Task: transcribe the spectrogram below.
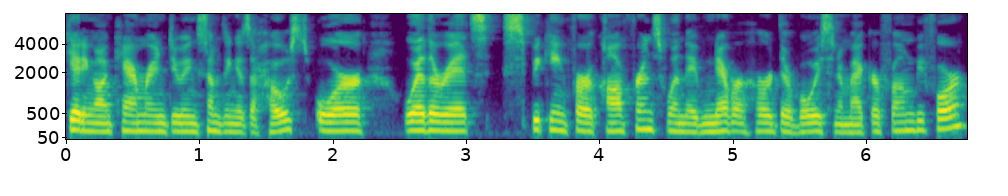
getting on camera and doing something as a host, or whether it's speaking for a conference when they've never heard their voice in a microphone before,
